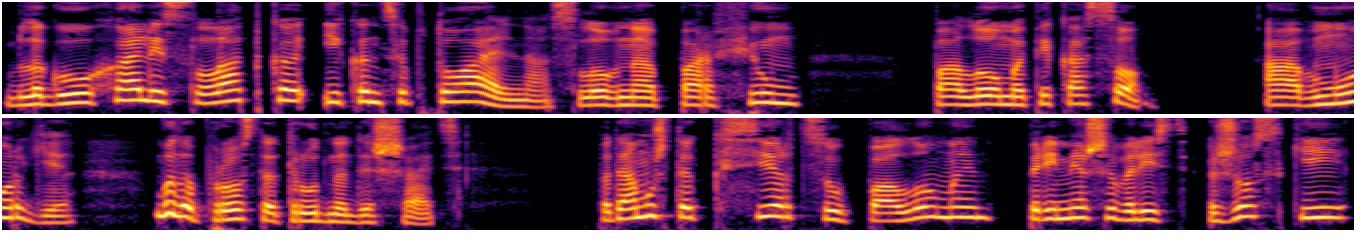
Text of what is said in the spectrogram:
благоухали сладко и концептуально, словно парфюм Палома Пикассо, а в морге было просто трудно дышать, потому что к сердцу Паломы примешивались жесткие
